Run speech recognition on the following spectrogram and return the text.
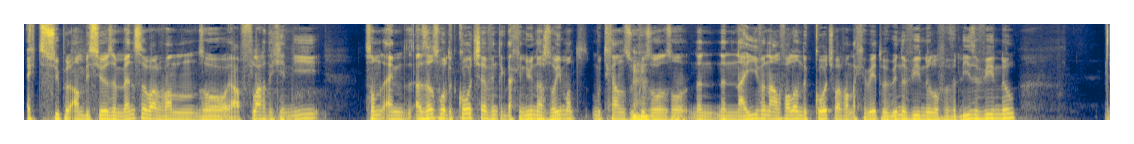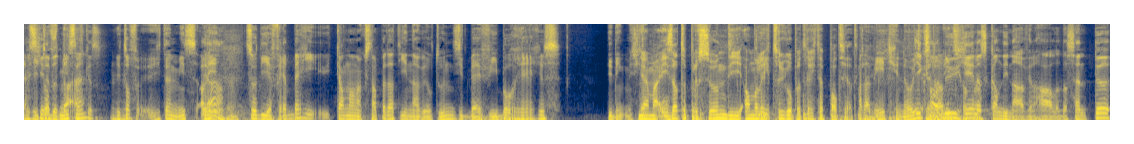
Echt super ambitieuze mensen waarvan zo ja, flarde genie. Soms, en zelfs voor de coach hè, vind ik dat je nu naar zo iemand moet gaan zoeken. Zo, zo een, een naïeve aanvallende coach waarvan dat je weet we winnen 4-0 of we verliezen 4-0. Misschien of mis. Hit of hit en mis. Allee, Ja. Zo die Fredberg, ik kan dan nog snappen dat hij dat wil doen. Die zit bij Viborg ergens. Die denkt misschien... Ja, maar is dat de persoon die Anderlecht terug op het rechte pad gaat Maar dat weet je nooit. Ik dat nu geen schatten. Scandinaviër halen. Dat zijn te,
